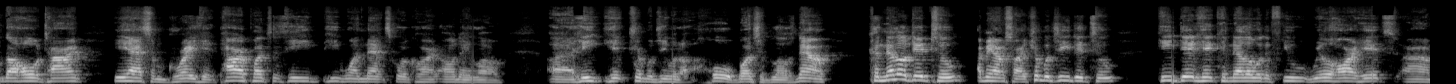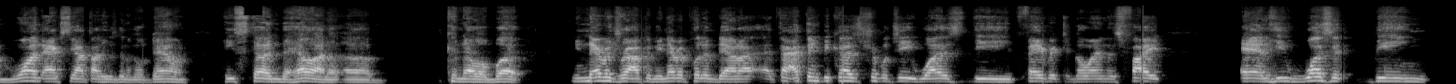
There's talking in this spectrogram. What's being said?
the whole time. He had some great hit power punches. He he won that scorecard all day long. Uh, he hit Triple G with a whole bunch of blows. Now Canelo did too. I mean, I'm sorry, Triple G did too. He did hit Canelo with a few real hard hits. Um, one actually, I thought he was going to go down. He stunned the hell out of uh, Canelo, but he never dropped him. He never put him down. I, I, th- I think because Triple G was the favorite to go in this fight, and he wasn't being,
